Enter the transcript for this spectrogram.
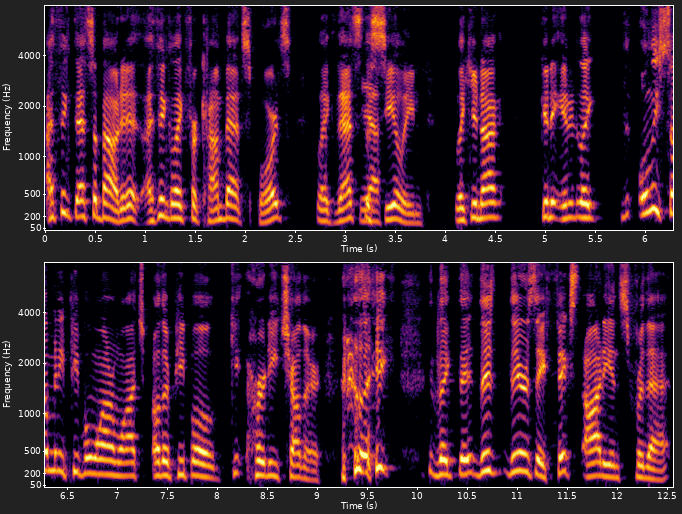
I think that's about it. I think like for combat sports, like that's the Yeah. ceiling. Like you're not gonna enter like only so many people want to watch other people get hurt each other. like like th- there's there's a fixed audience for that.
